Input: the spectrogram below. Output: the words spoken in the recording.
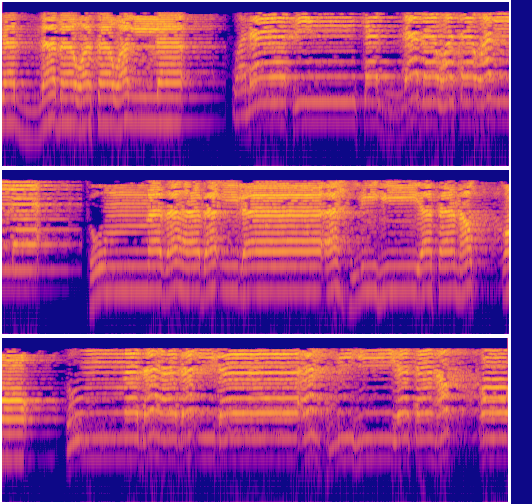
كذب وتولى. ولكن كذب وتولى. ثم ذهب إلى أهله يتمطى. ثم ذهب إلى يتنفى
